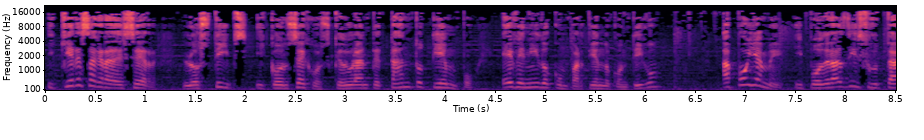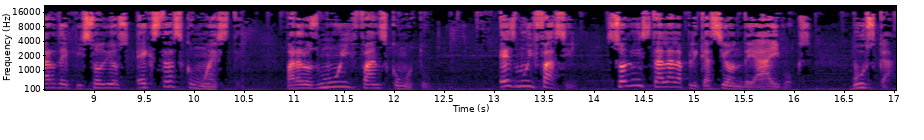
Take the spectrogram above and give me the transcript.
¿Y quieres agradecer los tips y consejos que durante tanto tiempo he venido compartiendo contigo? Apóyame y podrás disfrutar de episodios extras como este, para los muy fans como tú. Es muy fácil, solo instala la aplicación de iVoox, busca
